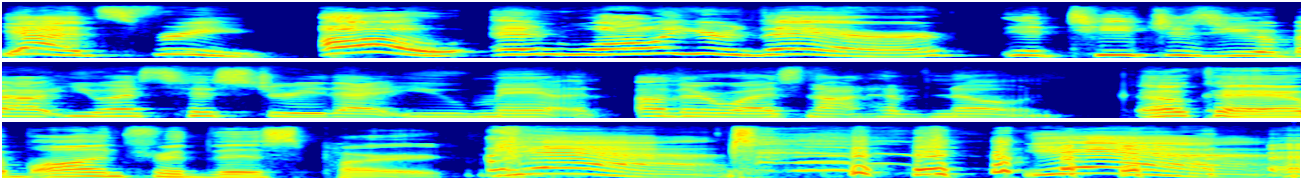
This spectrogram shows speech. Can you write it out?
yeah, it's free. Oh, and while you're there, it teaches you about US history that you may otherwise not have known. Okay, I'm on for this part. Yeah. yeah.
